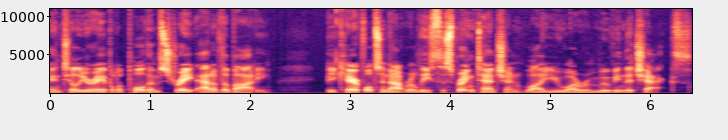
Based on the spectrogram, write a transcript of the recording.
until you're able to pull them straight out of the body. Be careful to not release the spring tension while you are removing the checks.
